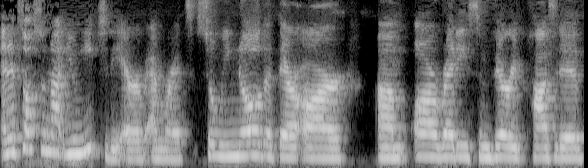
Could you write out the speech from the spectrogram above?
And it's also not unique to the Arab Emirates. So we know that there are um, already some very positive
